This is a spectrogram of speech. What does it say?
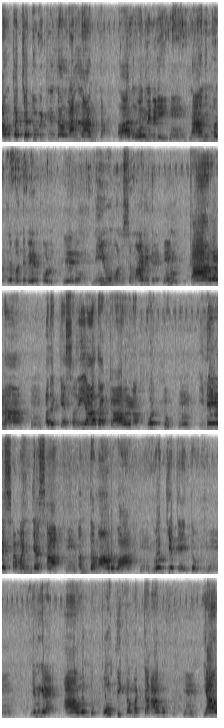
ಅವನು ಕಚ್ಚತ್ತು ಬಿಟ್ಟರಿಂದ ಅದ್ರ ಅಲ್ಲ ಅಂತ. ಆದ್ರೆ ಹೋಗ್ಲಿ ಬಿಡಿ. ನಾ ನಾನ್ ನಿಮ್ಮ ಹತ್ರ ಬಂದು ಬೇಡ್ಕೊಳ್ಳು ಏನು? ನೀವು ಮನಸ್ಸು ಮಾಡಿದ್ರೆ ಕಾರಣ ಅದಕ್ಕೆ ಸರಿಯಾದ ಕಾರಣ ಕೊಟ್ಟು. ಇದೇ ಸಮಂಜಸ ಅಂತ ಮಾಡುವ ಯೋಗ್ಯತೆ ಇದ್ದವರು ನಿಮಗೆ ಆ ಒಂದು ಭೌತಿಕ ಮಟ್ಟ ಆಗುಂಟು ಯಾವ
